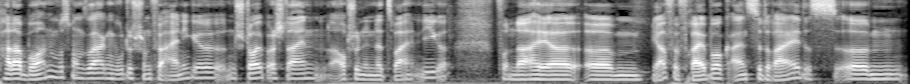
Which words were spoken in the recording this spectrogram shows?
Paderborn, muss man sagen, wurde schon für einige ein Stolperstein, auch schon in der zweiten Liga. Von daher, ähm, ja, für Freiburg 1 zu 3, das ähm,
